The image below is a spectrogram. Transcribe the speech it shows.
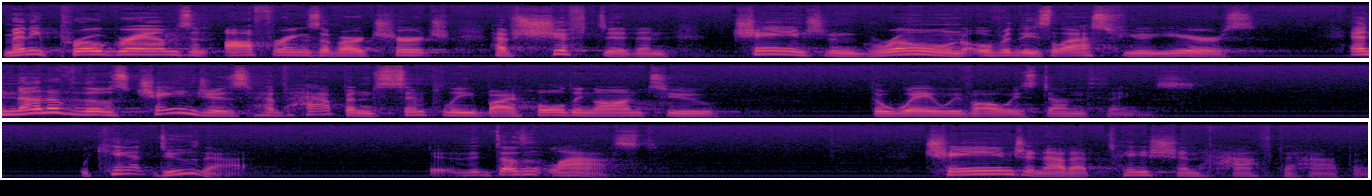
Many programs and offerings of our church have shifted and changed and grown over these last few years. And none of those changes have happened simply by holding on to the way we've always done things. We can't do that, it, doesn't last. Change and adaptation have to happen.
